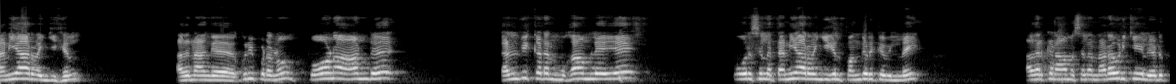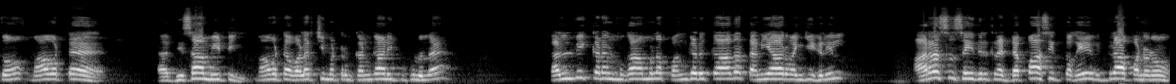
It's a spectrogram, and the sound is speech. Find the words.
தனியார் வங்கிகள். அது நாங்கள் குறிப்பிடணும். போன ஆண்டு கல்விக்கடன் முகாம்லேயே ஒரு சில தனியார் வங்கிகள் பங்கெடுக்கவில்லை. அதற்கு நாம் சில நடவடிக்கைகள் எடுத்தோம். மாவட்ட திசா மீட்டிங் மாவட்ட வளர்ச்சி மற்றும் கண்காணிப்பு குழுவில் கல்விக்கடன் முகாமில் பங்கெடுக்காத தனியார் வங்கிகளில் அரசு செய்திருக்கிற டெபாசிட் தொகையை வித்ரா பண்ணணும்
